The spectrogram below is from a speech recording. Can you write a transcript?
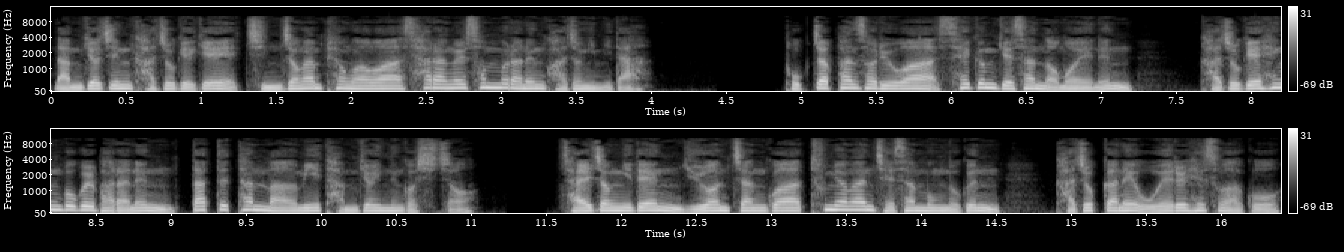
남겨진 가족에게 진정한 평화와 사랑을 선물하는 과정입니다. 복잡한 서류와 세금 계산 너머에는 가족의 행복을 바라는 따뜻한 마음이 담겨 있는 것이죠. 잘 정리된 유언장과 투명한 재산 목록은 가족 간의 오해를 해소하고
